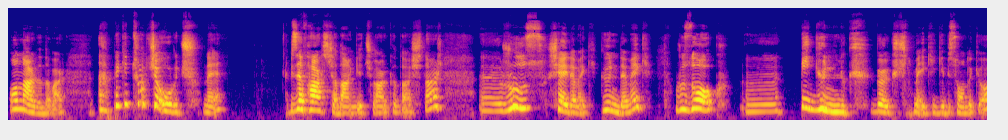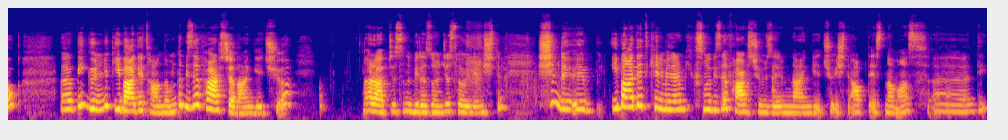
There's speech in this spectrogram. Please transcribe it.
Onlarda da var. Peki Türkçe oruç ne? Bize Farsçadan geçiyor arkadaşlar. Ee, Ruz şey demek, gün demek. Ruzok e, bir günlük böyle küçültme eki gibi sondaki ok. E, bir günlük ibadet anlamında bize Farsçadan geçiyor. Arapçasını biraz önce söylemiştim. Şimdi e, ibadet kelimelerin bir kısmı bize Farsça üzerinden geçiyor. İşte abdest, namaz, e,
